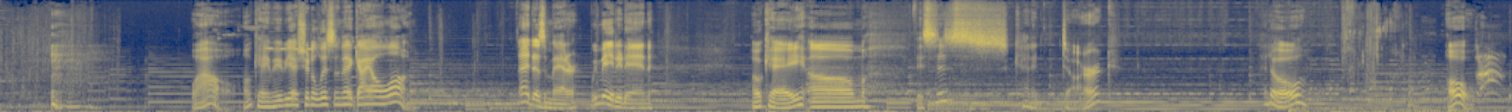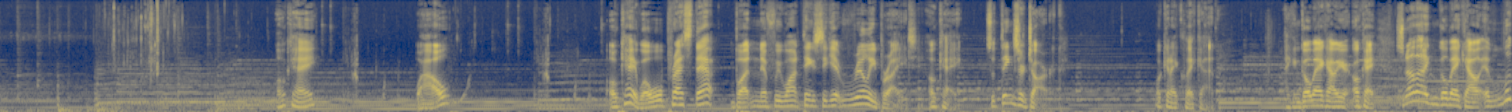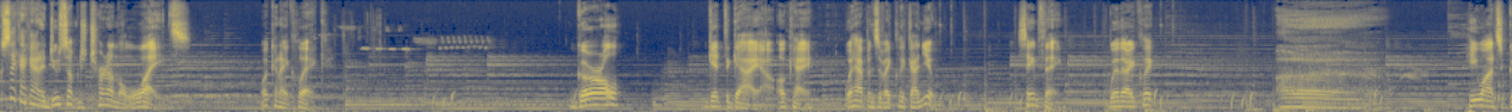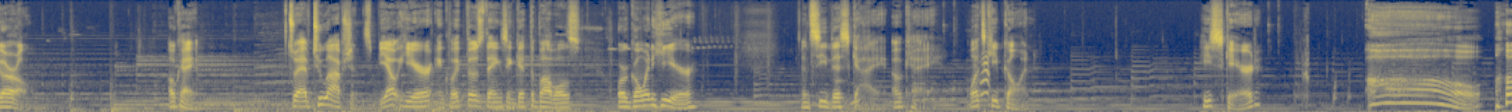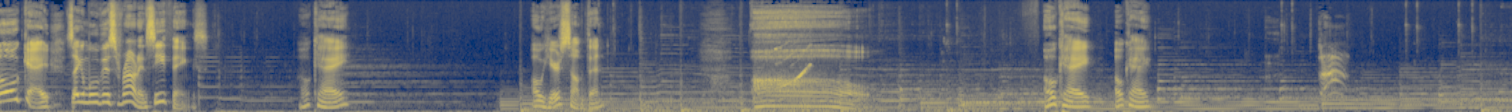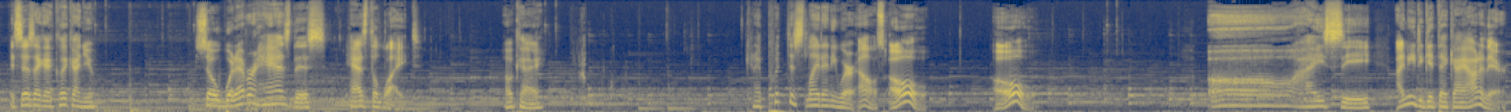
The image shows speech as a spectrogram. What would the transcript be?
Wow, okay, maybe I should have listened to that guy all along. That doesn't matter. We made it in. Okay, um, this is kind of dark. Hello. Oh. Okay. Wow. Okay, well, we'll press that button if we want things to get really bright. Okay, so things are dark. What can I click on? I can go back out here. Okay, so now that I can go back out, it looks like I gotta do something to turn on the lights. What can I click? Girl, get the guy out. Okay. What happens if I click on you? Same thing. Whether I click... Uh, he wants girl. Okay. So I have two options. Be out here and click those things and get the bubbles. Or go in here and see this guy. Okay. Let's keep going. He's scared. Oh, okay. So I can move this around and see things. Okay. Oh, here's something. Oh. Okay, okay. It says I can click on you. So whatever has this has the light. Okay. Can I put this light anywhere else? Oh. Oh. Oh, I see. I need to get that guy out of there.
